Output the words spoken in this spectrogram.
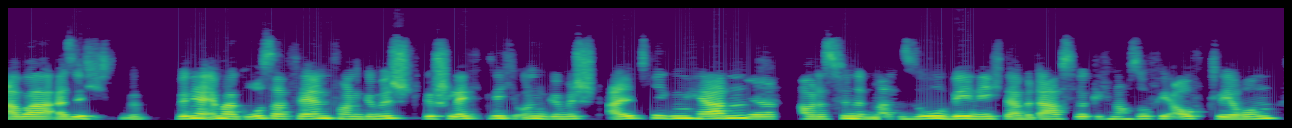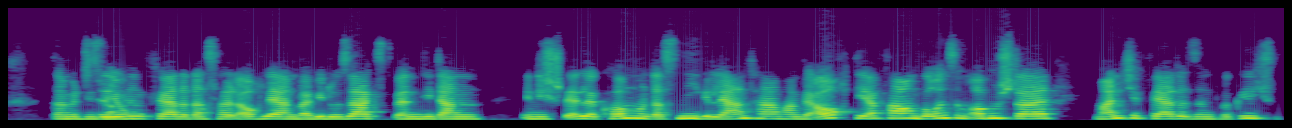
Aber also ich bin ja immer großer Fan von gemischt geschlechtlich und gemischt altrigen Herden. Ja. Aber das findet man so wenig. Da bedarf es wirklich noch so viel Aufklärung damit diese ja. jungen Pferde das halt auch lernen. Weil wie du sagst, wenn die dann in die Stelle kommen und das nie gelernt haben, haben wir auch die Erfahrung bei uns im Offenstall, manche Pferde sind wirklich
